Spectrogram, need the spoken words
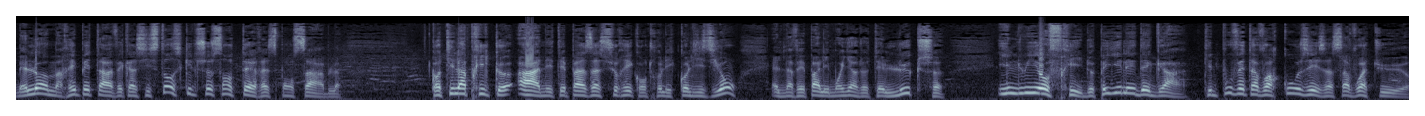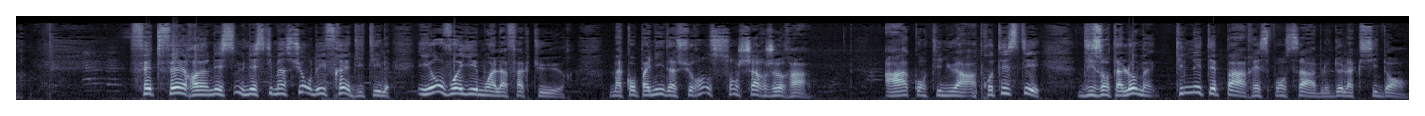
Mais l'homme répéta avec insistance qu'il se sentait responsable. Quand il apprit que A n'était pas assurée contre les collisions, elle n'avait pas les moyens de tel luxe, il lui offrit de payer les dégâts qu'il pouvait avoir causés à sa voiture. Faites faire une estimation des frais, dit-il, et envoyez-moi la facture. Ma compagnie d'assurance s'en chargera. A continua à protester, disant à l'homme qu'il n'était pas responsable de l'accident.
